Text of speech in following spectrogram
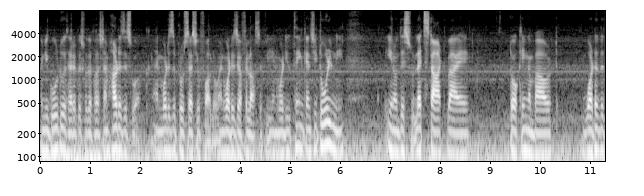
When you go to a therapist for the first time how does this work? And what is the process you follow? And what is your philosophy? And what do you think? And she told me you know this let's start by talking about what are the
